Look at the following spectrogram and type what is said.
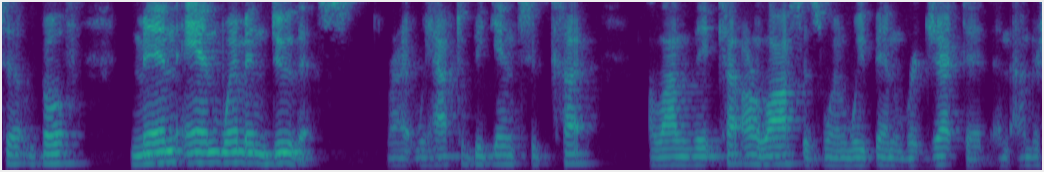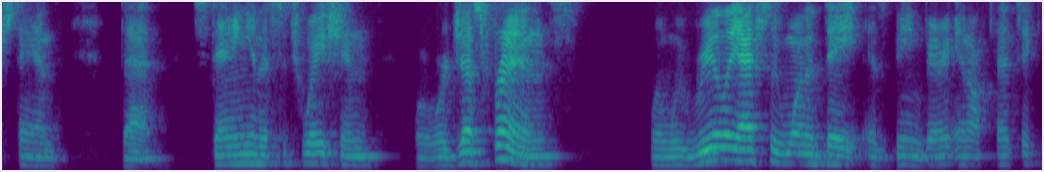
to both men and women do this, right? We have to begin to cut a lot of the cut our losses when we've been rejected and understand that staying in a situation where we're just friends when we really actually want to date is being very inauthentic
